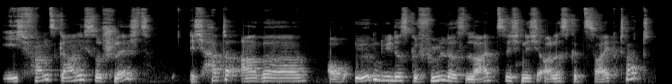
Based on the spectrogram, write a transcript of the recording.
ich fand es gar nicht so schlecht. Ich hatte aber auch irgendwie das Gefühl, dass Leipzig nicht alles gezeigt hat.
